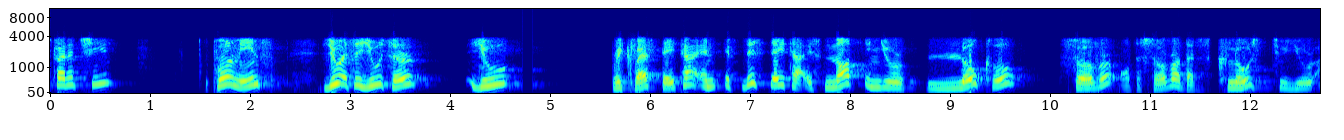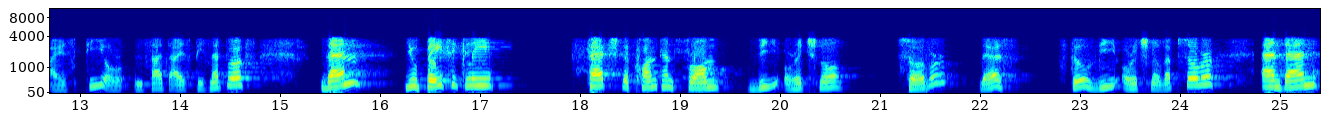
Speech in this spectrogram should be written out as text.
strategy. Pull means you as a user, you request data, and if this data is not in your local server or the server that is close to your ISP or inside the ISP's networks, then you basically fetch the content from the original server. There's still the original web server. And then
